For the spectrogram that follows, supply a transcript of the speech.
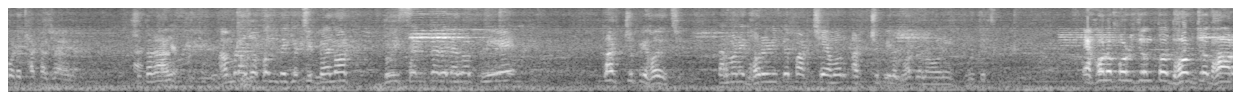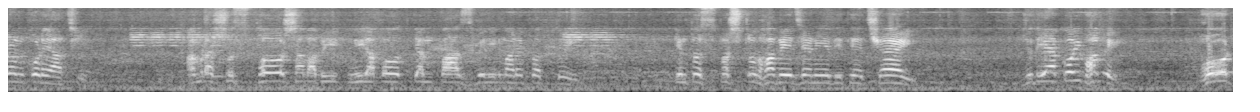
করে থাকা যায় না। সুতরাং আমরা যখন দেখেছি ব্যালট, দুই সেন্টারে ব্যালট নিয়ে কারচুপি হয়েছে। তার মানে ধরে নিতে পারছি এমন কারচুপির ঘটনা অনেক ঘটেছে। এখনও পর্যন্ত ধৈর্য ধারণ করে আছি। আমরা সুস্থ, স্বাভাবিক, নিরাপদ ক্যাম্পাস বিনির্মাণে প্রত্যয়ী। কিন্তু স্পষ্টভাবে জানিয়ে দিতে চাই, যদি একইভাবে ভোট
